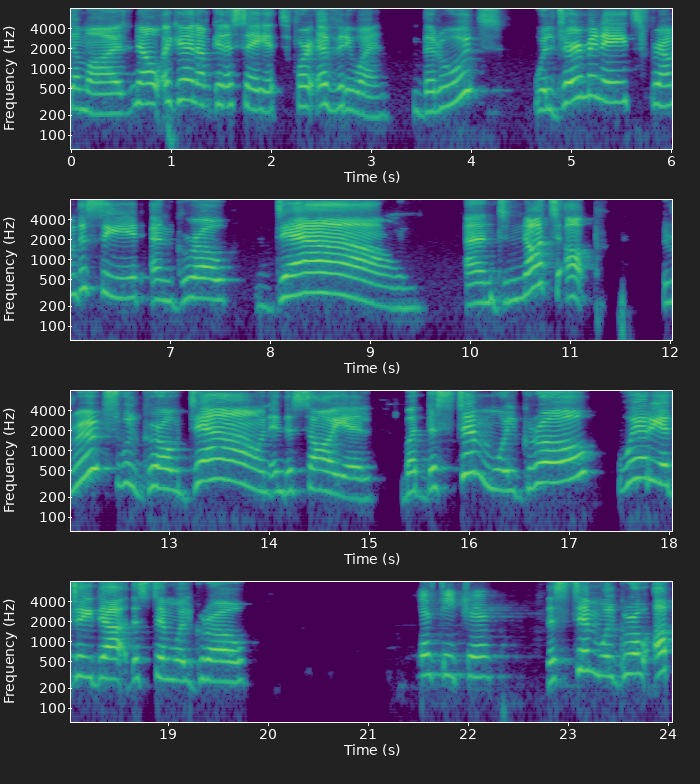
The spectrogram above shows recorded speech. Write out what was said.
Lamar. Now, again, I'm going to say it for everyone. The roots will germinate from the seed and grow down and not up. Roots will grow down in the soil, but the stem will grow. Where ya Jayda, the stem will grow? Yes, teacher. The stem will grow up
